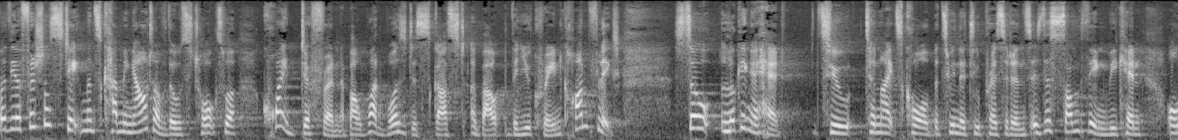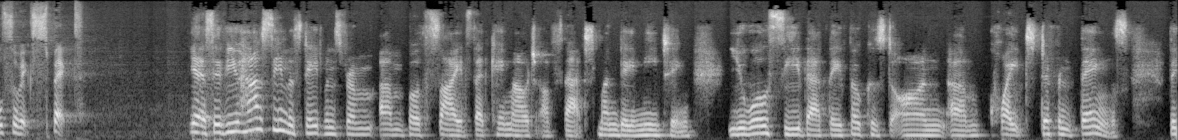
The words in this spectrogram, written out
But the official statements coming out of those talks were quite different about what was discussed about the Ukraine conflict. So, looking ahead to tonight's call between the two presidents, is this something we can also expect Yes, if you have seen the statements from um, both sides that came out of that Monday meeting, you will see that they focused on um, quite different things. The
